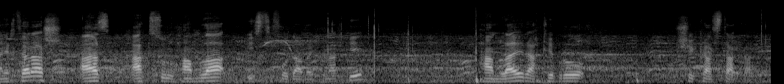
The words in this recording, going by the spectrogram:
Аниқтараш аз аксулҳамла истифода мекунад ки ҳамлаи рақибро шикаста кард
